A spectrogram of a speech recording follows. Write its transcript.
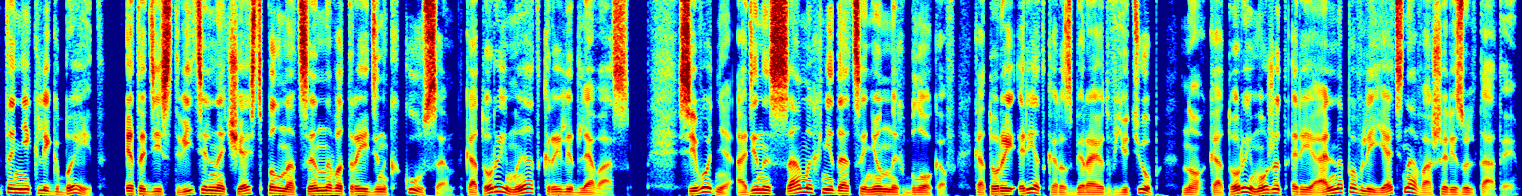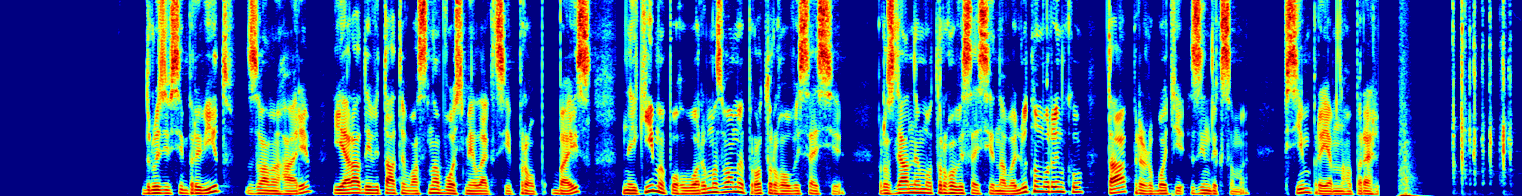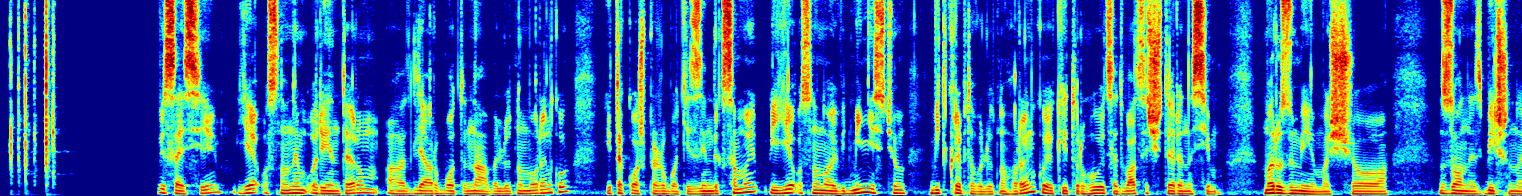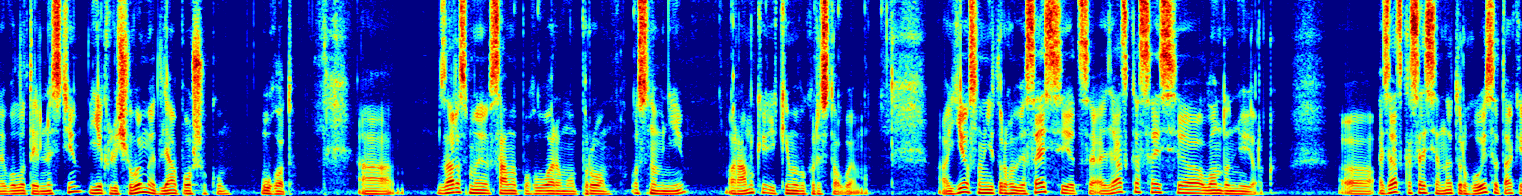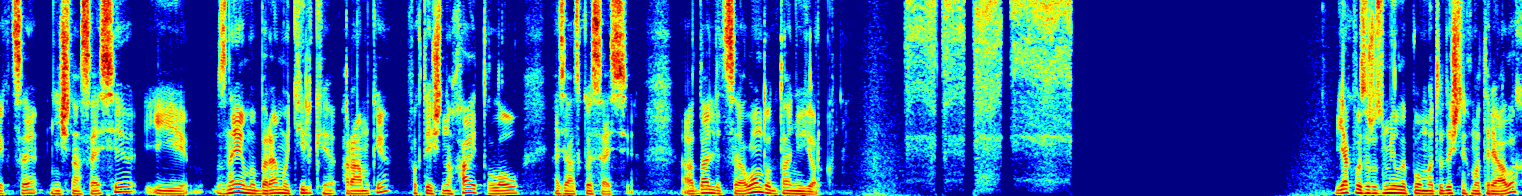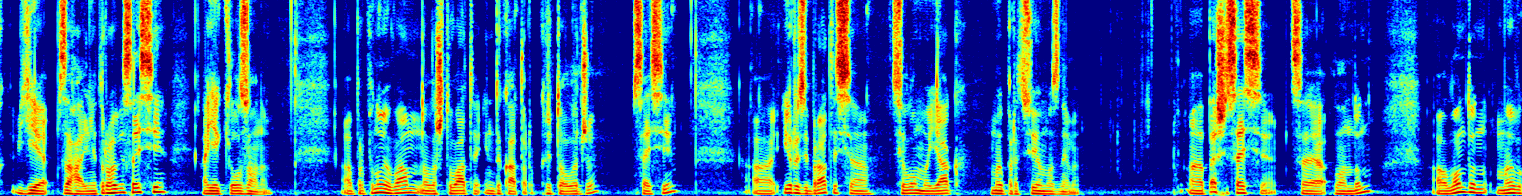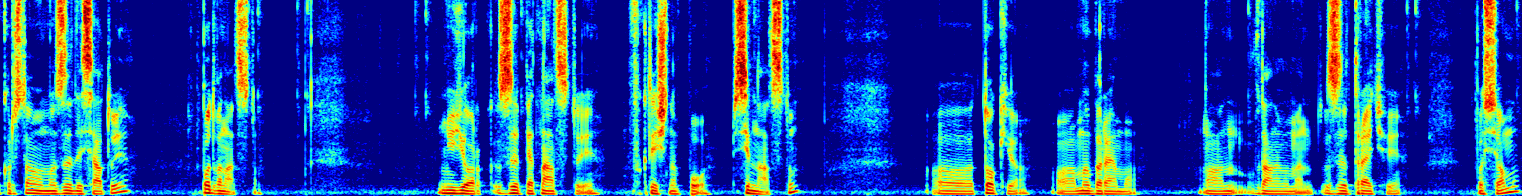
Это не кликбейт, это действительно часть полноценного трейдинг-курса, который мы открыли для вас. Сегодня один из самых недооцененных блоков, который редко разбирают в YouTube, но который может реально повлиять на ваши результаты. Друзі, всім привіт! З вами Гаррі. І я радий вітати вас на восьмій лекції Prop Base, на якій ми поговоримо з вами про торгові сесії. Розглянемо торгові сесії на валютному ринку та при роботі з індексами. Всім приємного перегляду. Сесії є основним орієнтиром для роботи на валютному ринку, і також при роботі з індексами, і є основною відмінністю від криптовалютного ринку, який торгується 24 на 7. Ми розуміємо, що зони збільшеної волатильності є ключовими для пошуку угод. Зараз ми саме поговоримо про основні рамки, які ми використовуємо. Є основні торгові сесії: це азіатська сесія, Лондон, Нью-Йорк. Е, Азіатська сесія не торгується, так як це нічна сесія, і з нею ми беремо тільки рамки, фактично high та low азіатської сесії. А далі це Лондон та Нью-Йорк. Як ви зрозуміли по методичних матеріалах, є загальні торгові сесії, а є кілзони. Пропоную вам налаштувати індикатор Cryptology сесії і розібратися в цілому, як ми працюємо з ними. А, Перша сесія це Лондон. Лондон ми використовуємо з 10 по 12. Нью-Йорк з 15 фактично по 17. Е, Токіо е, ми беремо е, в даний момент з 3 по 7.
